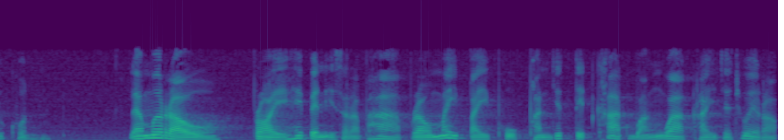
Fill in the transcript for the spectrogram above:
ทุกคน แล้วเมื่อเราปล่อยให้เป็นอิสระภาพ เราไม่ไปผูกพันยึดติดคาดหวังว่าใครจะช่วยเรา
